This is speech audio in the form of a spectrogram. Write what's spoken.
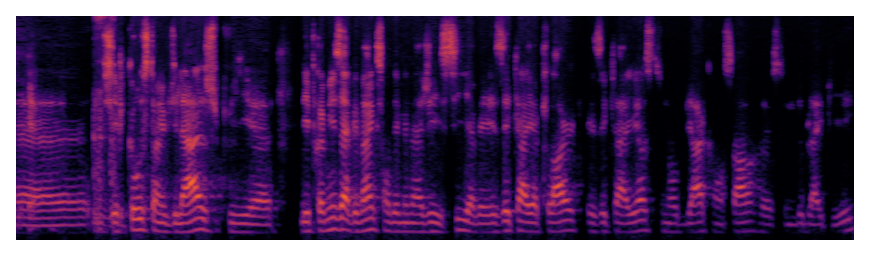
Euh, c'est un village. Puis euh, les premiers arrivants qui sont déménagés ici, il y avait Ezekiah Clark. Ezekiah, c'est une autre bière qu'on sort, euh, c'est une double IPA.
